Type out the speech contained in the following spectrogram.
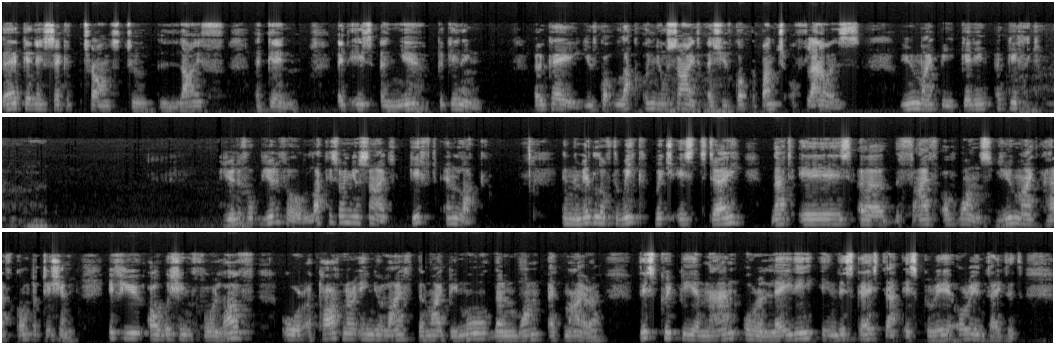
They're getting a second chance to life again. It is a new beginning. Okay, you've got luck on your side as you've got the bunch of flowers. You might be getting a gift. Beautiful, beautiful. Luck is on your side. Gift and luck. In the middle of the week, which is today, that is uh, the Five of Wands. You might have competition. If you are wishing for love or a partner in your life, there might be more than one admirer. This could be a man or a lady, in this case that is career orientated.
